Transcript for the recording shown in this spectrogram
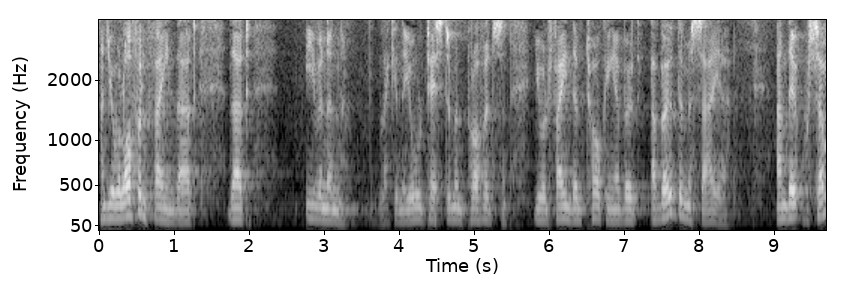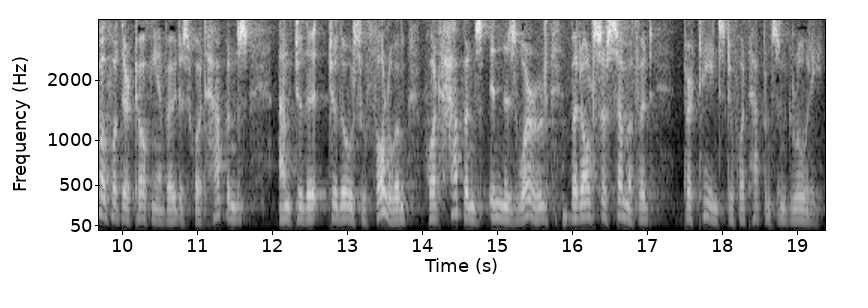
And you will often find that that even in like in the Old Testament prophets, you will find them talking about about the Messiah, and they, some of what they're talking about is what happens, and to the to those who follow him, what happens in this world, but also some of it pertains to what happens in glory.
